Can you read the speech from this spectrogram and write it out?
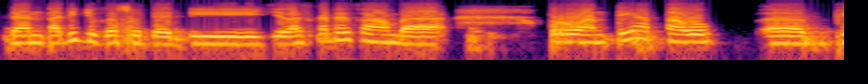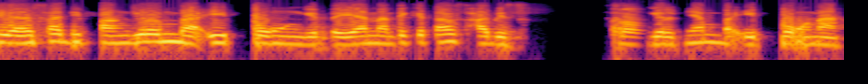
dan tadi juga sudah dijelaskan ya sama Mbak Purwanti atau uh, biasa dipanggil Mbak Ipung gitu ya. Nanti kita habis panggilnya Mbak Ipung. Nah,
